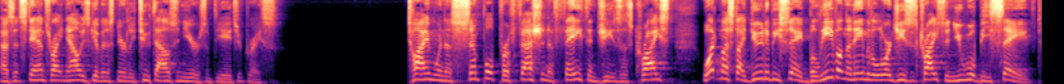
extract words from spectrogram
As it stands right now, he's given us nearly 2,000 years of the age of grace. Time when a simple profession of faith in Jesus Christ, what must I do to be saved? Believe on the name of the Lord Jesus Christ and you will be saved.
